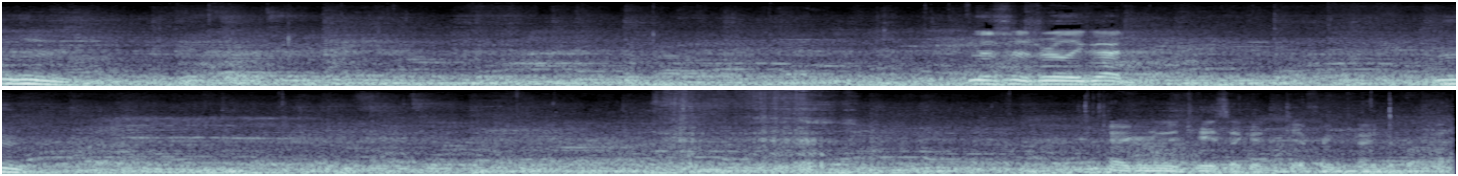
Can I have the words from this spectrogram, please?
That's This is really good. I can really taste like a different kind of broth.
